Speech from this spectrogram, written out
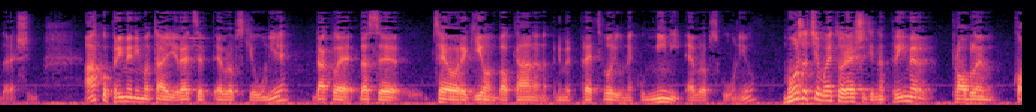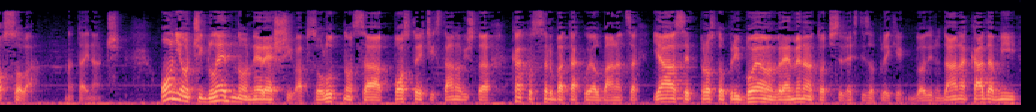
da rešimo. Ako primenimo taj recept Evropske unije, dakle da se ceo region Balkana, na primjer, pretvori u neku mini Evropsku uniju, možda ćemo eto rešiti, na primjer, problem Kosova na taj način. On je očigledno nerešiv, apsolutno sa postojećih stanovišta, kako Srba, tako i Albanaca. Ja se prosto pribojavam vremena, to će se desiti za otprilike godinu dana, kada mi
